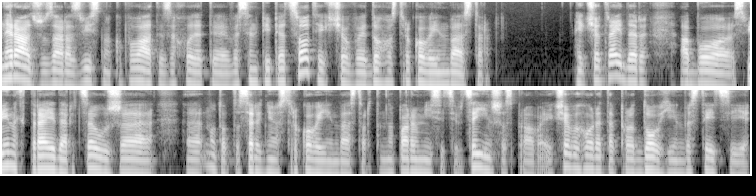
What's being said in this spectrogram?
Не раджу зараз, звісно, купувати, заходити в SP 500, якщо ви довгостроковий інвестор. Якщо трейдер або свінг трейдер, це вже е, ну, тобто середньостроковий інвестор там, на пару місяців, це інша справа. Якщо ви говорите про довгі інвестиції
